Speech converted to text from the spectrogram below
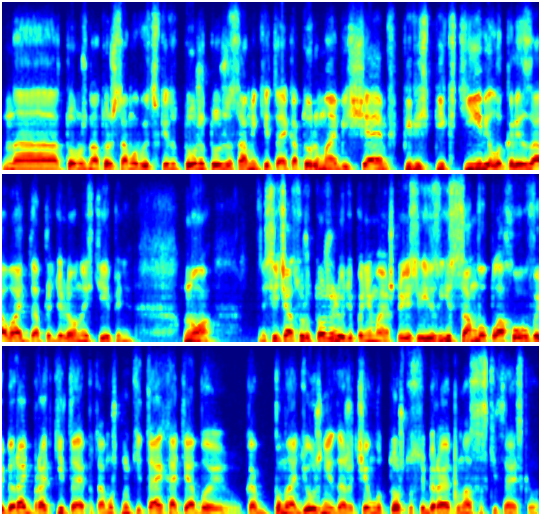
на, том же, на той же самой выставке, это тоже тот же самый Китай, который мы обещаем в перспективе локализовать до определенной степени. Но Сейчас уже тоже люди понимают, что если из, из самого плохого выбирать, брать Китай, потому что ну, Китай хотя бы как бы понадежнее даже, чем вот то, что собирают у нас из китайского.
